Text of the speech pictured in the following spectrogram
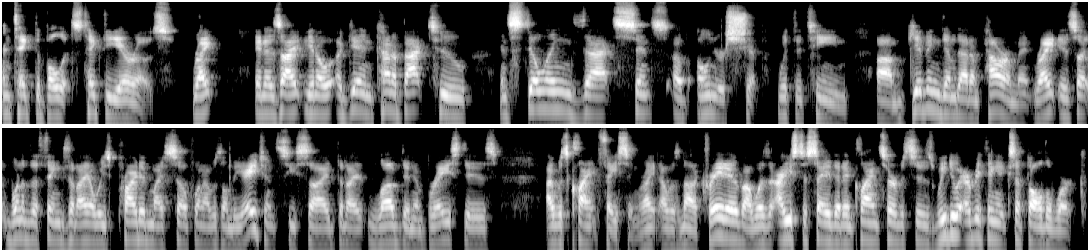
and take the bullets, take the arrows, right? And as I, you know, again, kind of back to instilling that sense of ownership with the team, um, giving them that empowerment, right? Is like one of the things that I always prided myself when I was on the agency side that I loved and embraced is I was client facing, right? I was not a creative. I was. I used to say that in client services we do everything except all the work.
